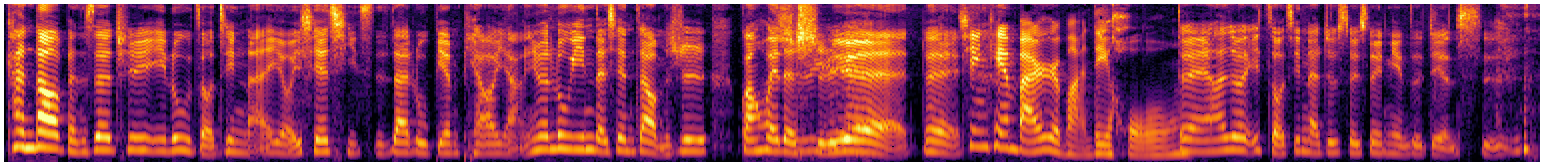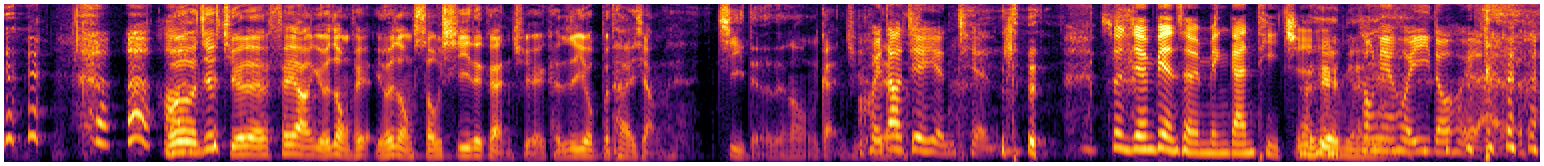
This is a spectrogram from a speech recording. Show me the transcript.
看到本社区一路走进来，有一些旗子在路边飘扬。因为录音的现在我们是光辉的十十月月，对青天白日满地红。，对，他就一走进来就碎碎念这件事。我我就觉得非常有一种非有一种熟悉的感觉，可是又不太想记得的那种感觉。回到这戒严前，瞬间变成 敏感体质。童年回忆都回来了。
